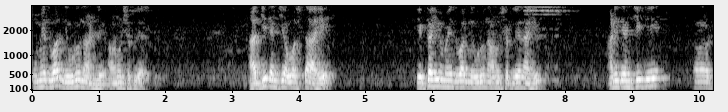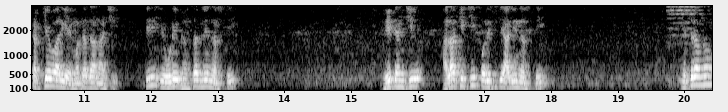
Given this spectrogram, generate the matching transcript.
उमेदवार निवडून आणले आणू शकले असते. आज जी त्यांची अवस्था आहे एकही उमेदवार निवडून आणू शकले नाहीत आणि त्यांची जी टक्केवारी आहे मतदानाची ती एवढी घसरली नसती. ही त्यांची हलाखीची परिस्थिती आली नसती. मित्रांनो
